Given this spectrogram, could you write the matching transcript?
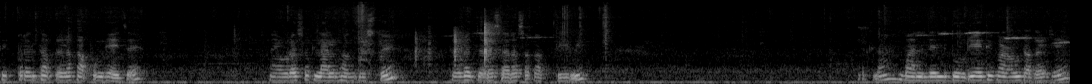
तिथपर्यंत आपल्याला कापून घ्यायचा आहे एवढासाच लाल भाग दिसतोय. तेवढाच जरा सारासा कापते मी. त्यातला बांधलेली दोरी आहे ती काढून टाकायची.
